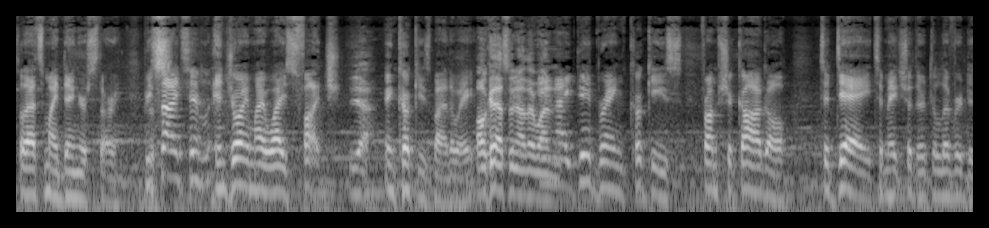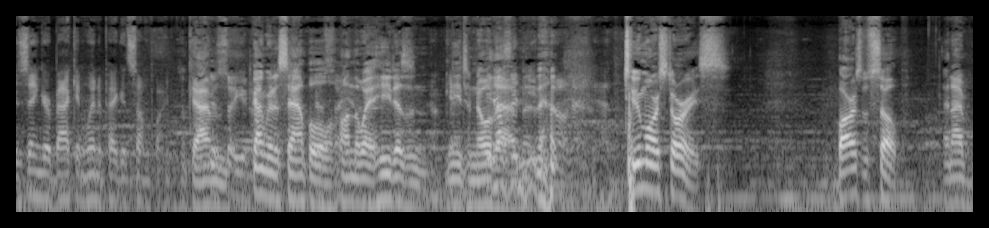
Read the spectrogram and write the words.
So that's my dinger story. Besides him enjoying my wife's fudge, Yeah. and cookies, by the way. Okay, that's another one. And I did bring cookies from Chicago today to make sure they're delivered to Zinger back in Winnipeg at some point. Okay, I'm, so you know. I'm going to sample so on the know. way. He doesn't need to know He that. need to know that. Two more stories. Bars of soap. And I'm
